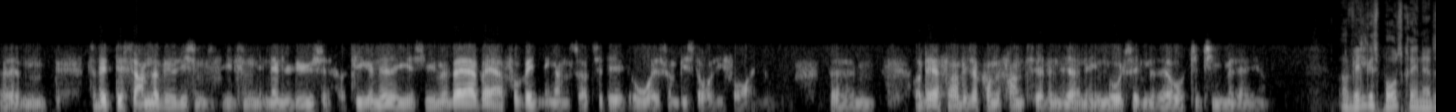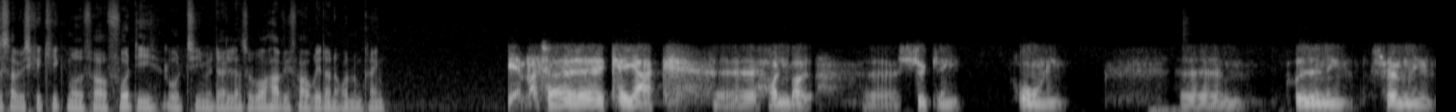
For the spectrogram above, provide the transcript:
Øhm, så det, det samler vi jo ligesom i sådan en analyse og kigger ned i og siger, men hvad er, hvad er forventningerne så til det OL, som vi står lige foran nu? Øhm, og derfor er vi så kommet frem til, at den her en målsætning, der hedder 8-10 medaljer. Og hvilke sportsgrene er det så, vi skal kigge mod for at få de 8-10 medaljer? Så hvor har vi favoritterne rundt omkring? Jamen altså, øh, kajak, øh, håndbold, øh, cykling, roning, øh, ridning, svømning,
